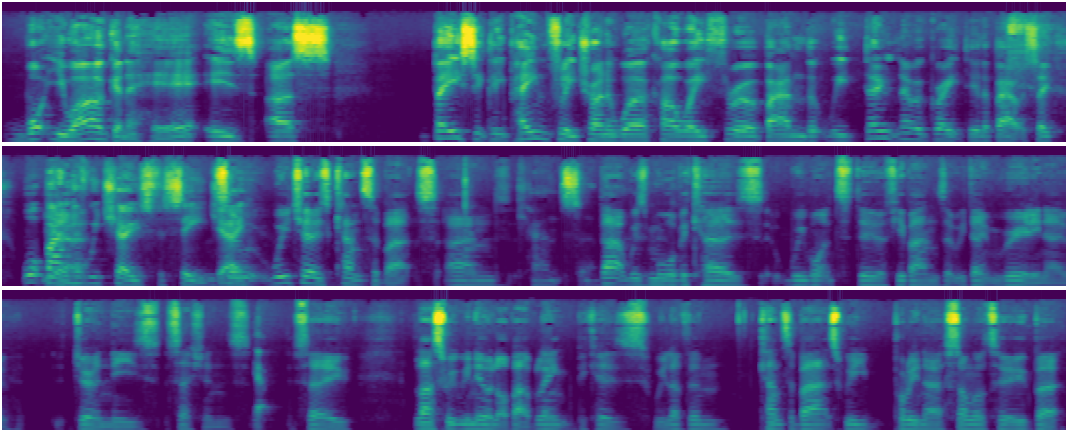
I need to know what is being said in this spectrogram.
what you are going to hear is us basically painfully trying to work our way through a band that we don't know a great deal about. So what band Yeah. have we chose for C, Jay? So we chose Cancer Bats, and Cancer. that was more because we wanted to do a few bands that we don't really know during these sessions. Yeah. So last week we knew a lot about Blink because we love them. Cancer Bats, we probably know a song or two, but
